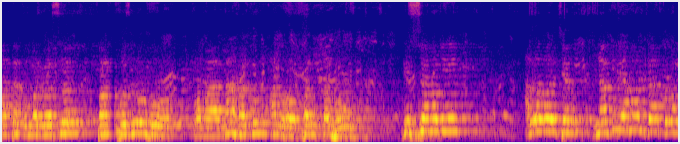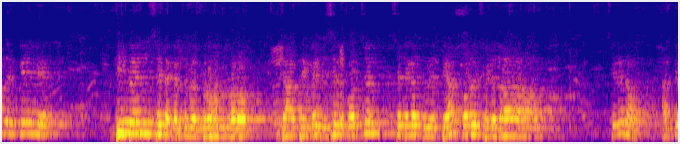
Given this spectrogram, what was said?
আতাকুমুর রাসূল ফাখুযুহু ওয়া মা নাহাকুম আনহু ফান্তাহু। বিশ্ব নবী আল্লাহ বলছেন, নবী আমার যা তোমাদেরকে দিবেন, সেটাকে তুমি গ্রহণ করো। যা থেকে নিষেধ করছেন, সেটাকে তুমি ত্যাগ করো, ছেড়ে দাও। ছেড়ে দাও। আজকে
